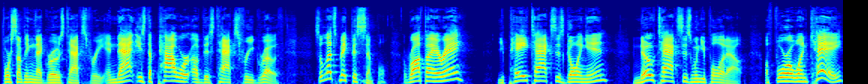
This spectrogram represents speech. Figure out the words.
for something that grows tax free. And that is the power of this tax free growth. So let's make this simple. A Roth IRA, you pay taxes going in, no taxes when you pull it out. A 401k,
